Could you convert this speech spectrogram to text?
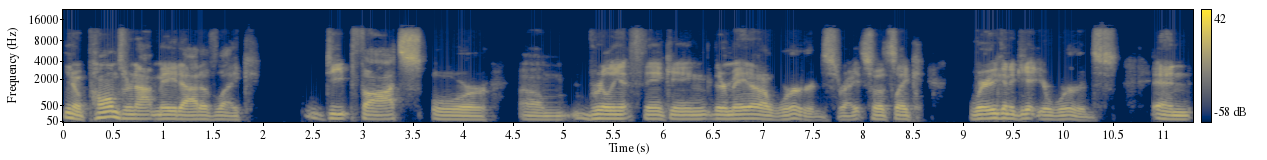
you know poems are not made out of like deep thoughts or um brilliant thinking. They're made out of words right? So it's like where are you going to get your words? And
